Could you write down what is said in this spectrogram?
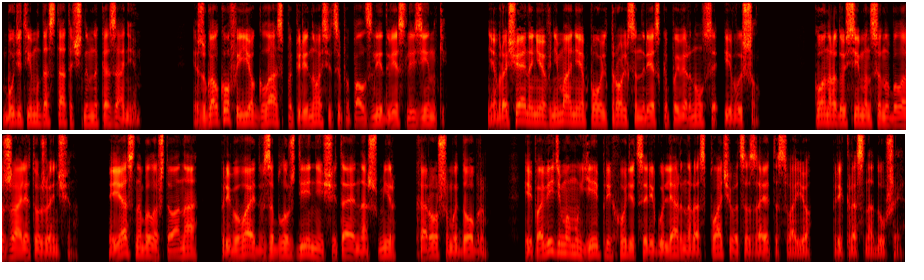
будет ему достаточным наказанием. Из уголков ее глаз по переносице поползли две слезинки. Не обращая на нее внимания, Поль Трольсон резко повернулся и вышел. Конраду Симонсону было жаль эту женщину. Ясно было, что она пребывает в заблуждении, считая наш мир хорошим и добрым, и, по-видимому, ей приходится регулярно расплачиваться за это свое прекраснодушие.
